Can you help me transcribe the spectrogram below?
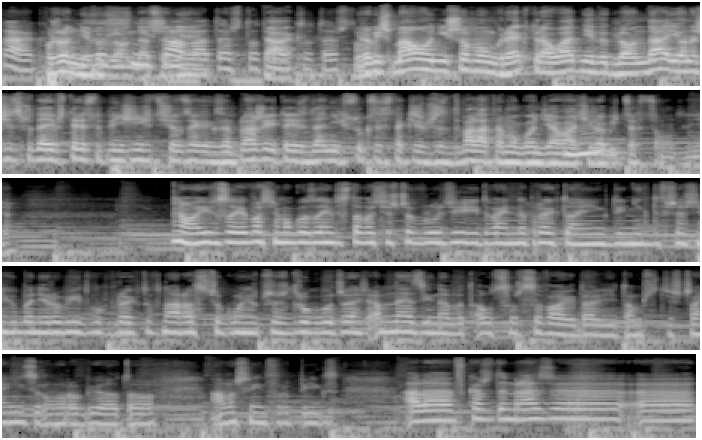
tak, porządnie jest wygląda. niszowa też to, tak. to, to też. No. Robisz małą niszową grę, która ładnie wygląda i ona się sprzedaje w 450 tysiącach egzemplarzy i to jest dla nich sukces taki, że przez dwa lata mogą działać i robić co chcą, nie? No i sobie właśnie mogło zainwestować jeszcze w ludzi i dwa inne projekty. Oni nigdy, nigdy wcześniej chyba nie robili dwóch projektów naraz, szczególnie przecież drugą część Amnezji nawet outsourcowali, dali tam przecież Chinese Room robiło to, a Machine for Pigs. Ale w każdym razie e,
